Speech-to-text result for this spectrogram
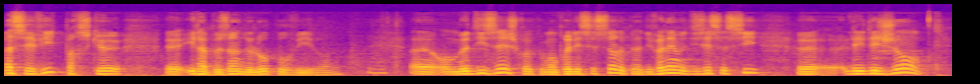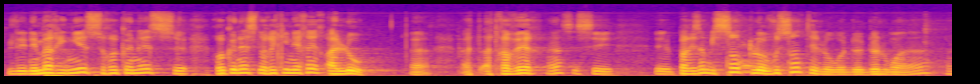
assez vite parce que euh, il a besoin de l'eau pour vivre. Euh, on me disait, je crois que mon prédécesseur, le père du Valais, me disait ceci euh, les, gens, les, mariniers se reconnaissent, reconnaissent leur itinéraire à l'eau, hein, à, travers. Hein, par exemple, ils sentent l'eau. Vous sentez l'eau de, loin. Hein,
